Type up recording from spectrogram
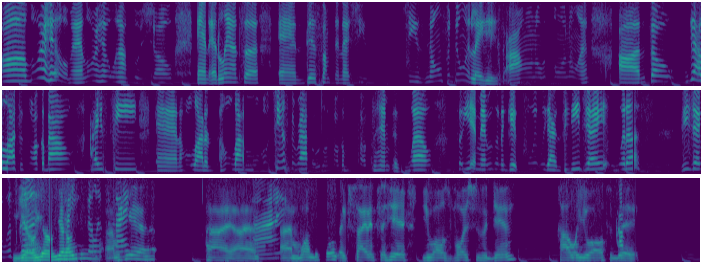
Uh, Lauryn Hill, man. Lauryn Hill went out to a show in Atlanta and did something that she's she's known for doing lately. So I don't know what's going on. Um, so we got a lot to talk about. Ice T and a whole lot of a whole lot more. Oh, Chance the Rapper. We're gonna talk talk to him as well. So yeah, man, we're gonna get to it. We got DJ with us. DJ, what's yo, good? Yo, yo, How yo. you feeling I'm tonight? here. Hi, I am. Hi. I am wonderful. Excited to hear you all's voices again. How are you all today?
